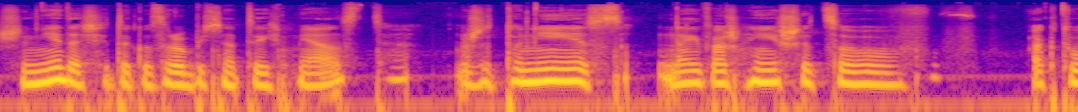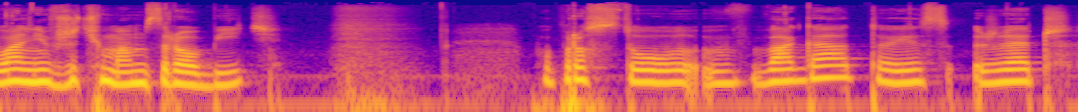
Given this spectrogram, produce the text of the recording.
że nie da się tego zrobić natychmiast, że to nie jest najważniejsze, co aktualnie w życiu mam zrobić. Po prostu waga to jest rzecz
